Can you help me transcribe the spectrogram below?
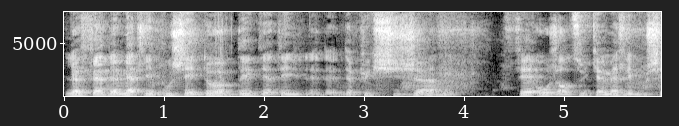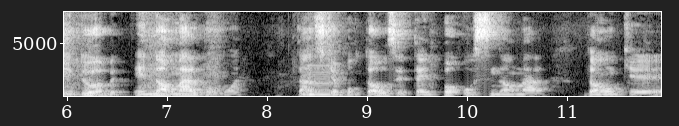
le fait de mettre les bouchées doubles dès que depuis que je suis jeune fait aujourd'hui que mettre les bouchées doubles est normal pour moi. Tandis que mm. pour d'autres, c'est peut-être pas aussi normal. Donc, euh,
